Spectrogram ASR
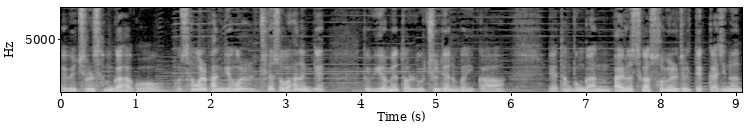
외출을 삼가하고 그 생활 반경을 최소화하는 게 그 위험에 덜 노출되는 거니까 예, 당분간 바이러스가 소멸될 때까지는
